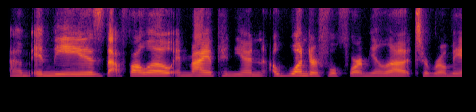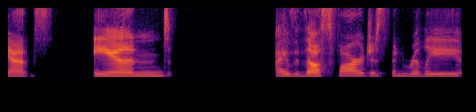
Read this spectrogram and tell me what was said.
um, in these that follow, in my opinion, a wonderful formula to romance. And I've thus far just been really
